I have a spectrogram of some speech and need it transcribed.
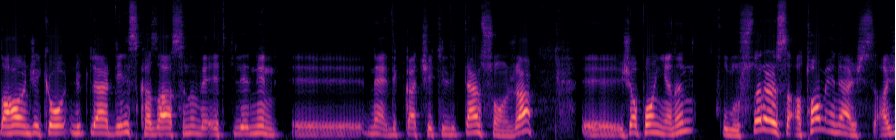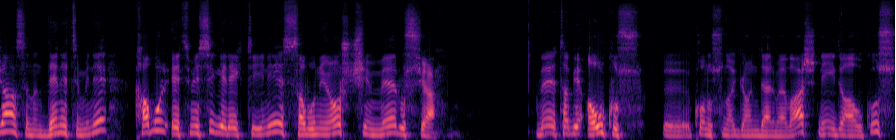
daha önceki o nükleer deniz kazasının ve etkilerinin e, ne dikkat çekildikten sonra e, Japonya'nın Uluslararası Atom Enerjisi Ajansı'nın denetimini kabul etmesi gerektiğini savunuyor Çin ve Rusya. Ve tabi AUKUS e, konusuna gönderme var. Neydi AUKUS?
